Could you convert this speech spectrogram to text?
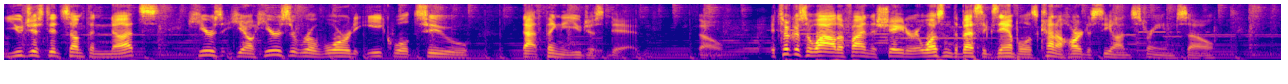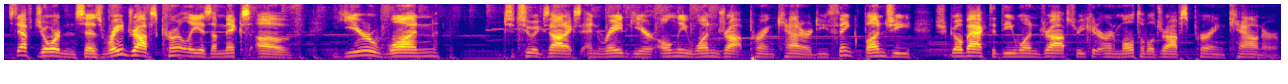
you just did something nuts here's you know here's a reward equal to that thing that you just did. So it took us a while to find the shader. It wasn't the best example. It's kind of hard to see on stream. So Steph Jordan says raid drops currently is a mix of year one to two exotics and raid gear, only one drop per encounter. Do you think Bungie should go back to D1 drops where you could earn multiple drops per encounter?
